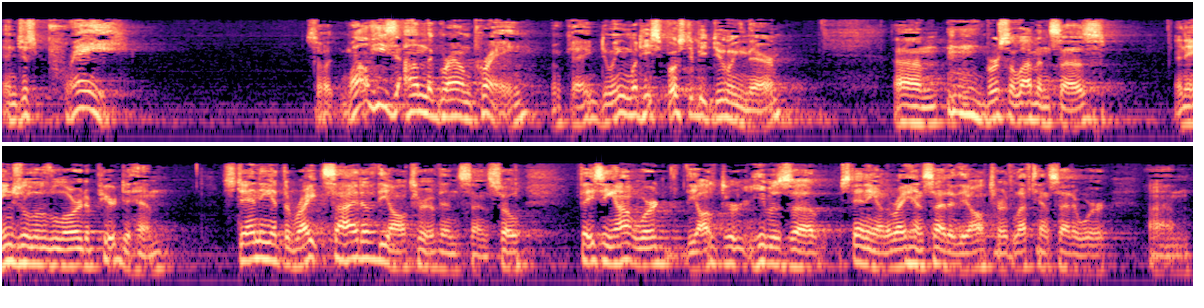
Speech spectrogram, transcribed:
and just pray. So while he's on the ground praying, okay, doing what he's supposed to be doing there, um, verse 11 says, an angel of the Lord appeared to him, standing at the right side of the altar of incense. So facing outward, the altar, he was uh, standing on the right hand side of the altar, the left hand side of where, um,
